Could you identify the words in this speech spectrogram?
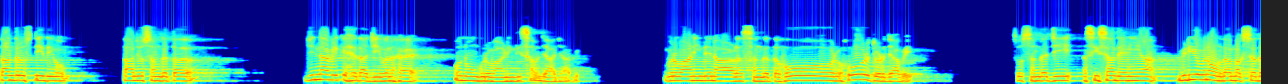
ਤੰਦਰੁਸਤੀ ਦਿਓ, ਤਾਂ ਜੋ ਸੰਗਤ ਜਿੰਨਾ ਵੀ ਕਿਸੇ ਦਾ ਜੀਵਨ ਹੈ, ਉਹਨੂੰ ਗੁਰਬਾਣੀ ਦੀ ਸਮਝ ਆ ਜਾਵੇ। ਗੁਰਬਾਣੀ ਦੇ ਨਾਲ ਸੰਗਤ ਹੋਰ ਹੋਰ ਜੁੜ ਜਾਵੇ। ਸੋ ਸੰਗਤ ਜੀ, ਅਸੀਸਾਂ ਦੇਣੀਆਂ ਵੀਡੀਓ ਬਣਾਉਣ ਦਾ ਮਕਸਦ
